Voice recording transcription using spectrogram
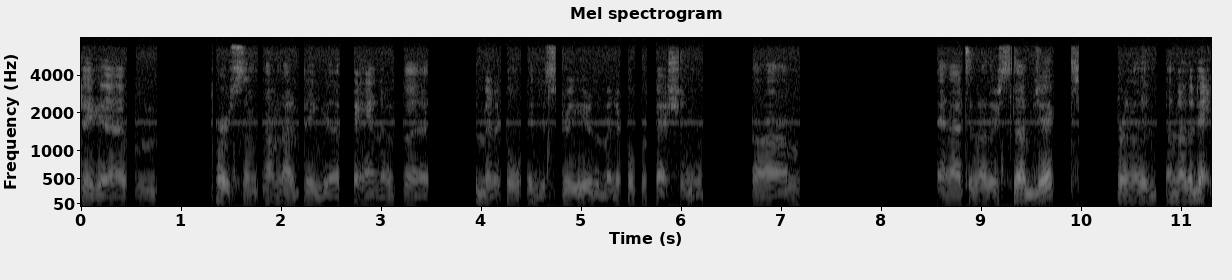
big uh, person. I'm not a big uh, fan of the medical industry or the medical profession. Um, and that's another subject for another, another day.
